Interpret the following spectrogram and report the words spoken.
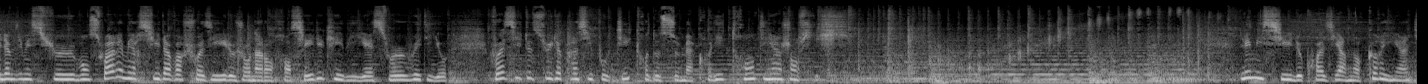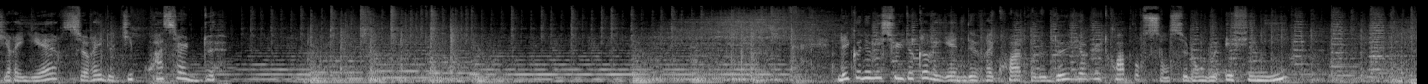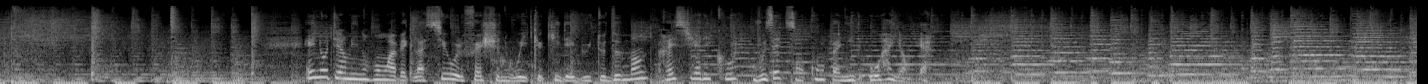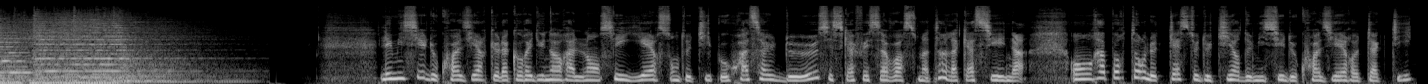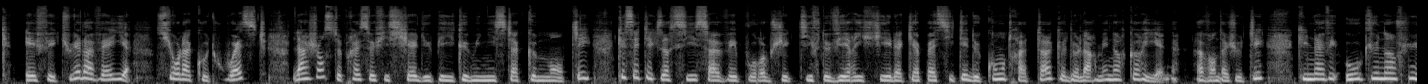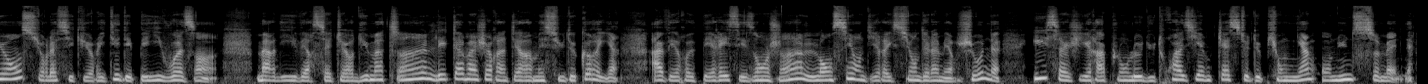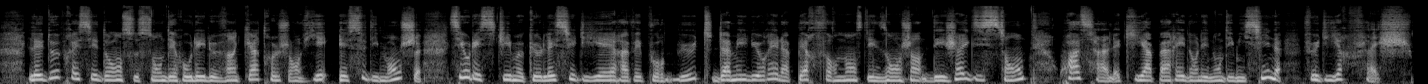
Mesdames et messieurs, bonsoir et merci d'avoir choisi le journal en français du KBS World Radio. Voici tout de suite les principaux titres de ce mercredi 31 janvier. Les de croisière nord-coréens tirés hier seraient de type Hwasal 2. L'économie sud-coréenne devrait croître de 2,3% selon le FMI. Et nous terminerons avec la Seoul Fashion Week qui débute demain. Restez à l'écoute, vous êtes en compagnie de Oh Les missiles de croisière que la Corée du Nord a lancés hier sont de type Hwasal 2, c'est ce qu'a fait savoir ce matin la KCNA. En rapportant le test de tir de missiles de croisière tactique effectué la veille sur la côte ouest, l'agence de presse officielle du pays communiste a commenté que cet exercice avait pour objectif de vérifier la capacité de contre-attaque de l'armée nord-coréenne, avant d'ajouter qu'il n'avait aucune influence sur la sécurité des pays voisins. Mardi vers 7 heures du matin, l'état-major inter sud-coréen avait repéré ces engins lancés en direction de la mer Jaune. Il s'agit, rappelons-le, du troisième test de Pyongyang en une semaine. Les deux précédents se sont déroulés le 24 janvier et ce dimanche. Séoul estime que l'essai d'hier avait pour but d'améliorer la performance des engins déjà existants. Hwasal, qui apparaît dans les noms des missiles, veut dire flèche.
